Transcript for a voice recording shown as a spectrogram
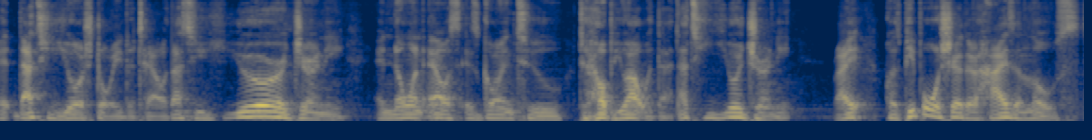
It, that's your story to tell. That's your journey, and no one else is going to to help you out with that. That's your journey, right? Because people will share their highs and lows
